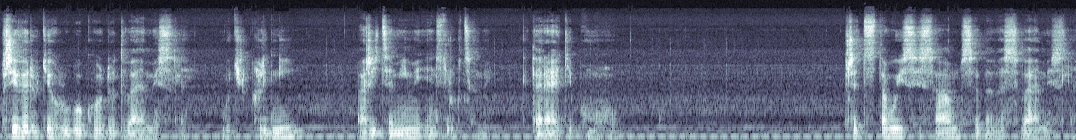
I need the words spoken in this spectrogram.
Přivedu tě hluboko do tvé mysli. Buď klidný a říct se mými instrukcemi, které ti pomohou. Představuj si sám sebe ve své mysli.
